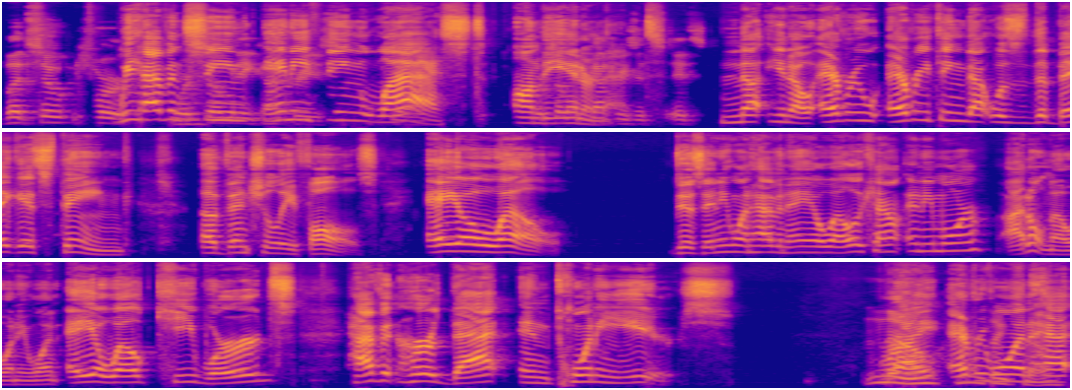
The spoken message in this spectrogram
But so for We haven't for seen many countries- anything yeah, last on for the so internet. it's, it's no, you know, every everything that was the biggest thing eventually falls. AOL. Does anyone have an AOL account anymore? I don't know anyone. AOL keywords. Haven't heard that in 20 years. No, right? Everyone so. had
